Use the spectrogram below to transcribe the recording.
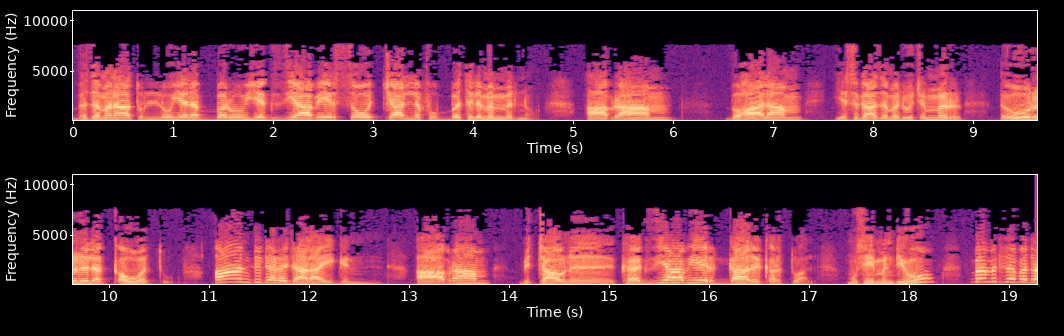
በዘመናት ሁሉ የነበሩ የእግዚአብሔር ሰዎች ያለፉበት ልምምድ ነው። አብርሃም በኋላም የሥጋ ዘመዱ ጭምር እውርን ለቀው ወጡ አንድ ደረጃ ላይ ግን አብርሃም ብቻውን ከእግዚአብሔር ጋር ቀርቶአል ሙሴም እንዲሁ በምድረ በዳ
